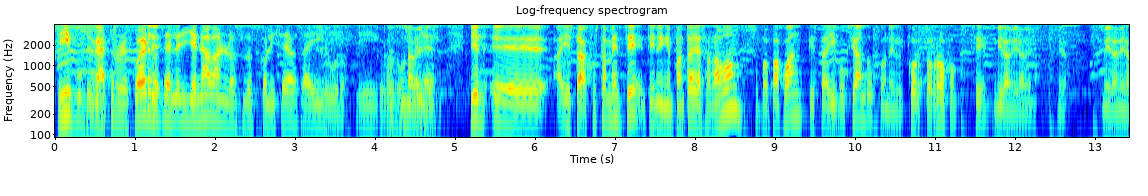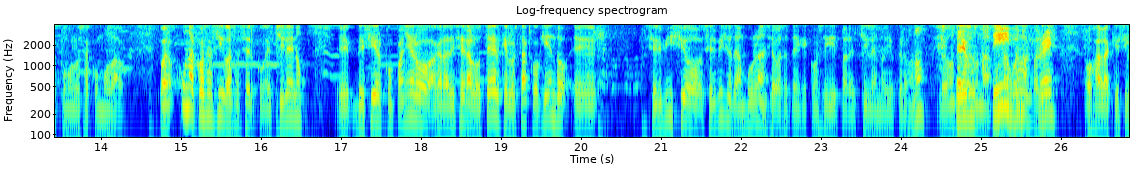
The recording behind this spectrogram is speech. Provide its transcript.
Sí, grato recuerdo, se le llenaban los, los coliseos ahí. Seguro, una belleza. Bien, eh, ahí está, justamente tienen en pantalla a Ramón, su papá Juan, que está ahí boxeando con el corto rojo, ¿sí? Mira, mira, mira, mira. Mira, cómo los acomodaba. Bueno, una cosa sí vas a hacer con el chileno. Eh, decía el compañero, agradecer al hotel que lo está cogiendo. Eh, Servicio, servicio de ambulancia vas a tener que conseguir para el chileno, yo creo, ¿no? Le vamos a dar una, sí, buena Ojalá que sí.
